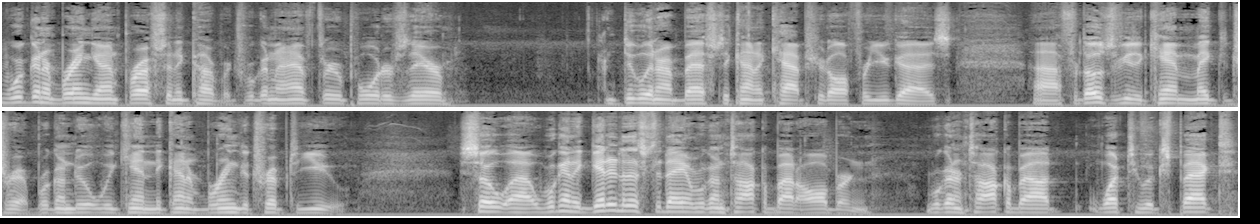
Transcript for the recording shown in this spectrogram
we're going to bring you unprecedented coverage. We're going to have three reporters there doing our best to kind of capture it all for you guys. Uh, for those of you that can't make the trip, we're going to do what we can to kind of bring the trip to you. So uh, we're going to get into this today, and we're going to talk about Auburn. We're going to talk about what to expect.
